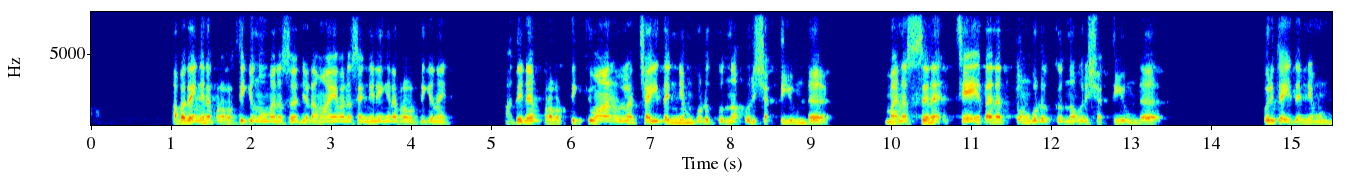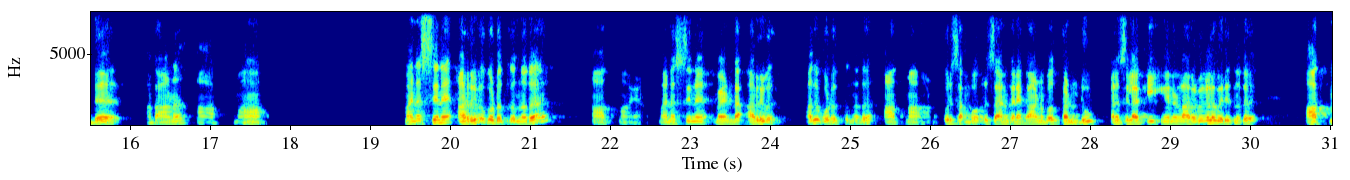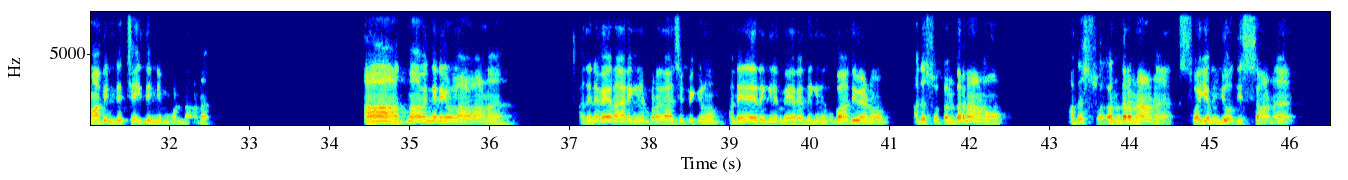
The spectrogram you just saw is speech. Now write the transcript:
അപ്പൊ അതെങ്ങനെ പ്രവർത്തിക്കുന്നു മനസ്സ്? ജഡമായ മനസ്സ് എങ്ങനെ ഇങ്ങനെ പ്രവർത്തിക്കുന്നത് അതിന് പ്രവർത്തിക്കുവാനുള്ള ചൈതന്യം കൊടുക്കുന്ന ഒരു ശക്തിയുണ്ട്. മനസ്സിന് ചേതനത്വം കൊടുക്കുന്ന ഒരു ശക്തിയുണ്ട്. ഒരു ചൈതന്യമുണ്ട്. അതാണ് ആത്മാ. മനസ്സിന് അറിവ് കൊടുക്കുന്നത് ആത്മായാണ്. മനസ്സിന് വേണ്ട അറിവ് അത് കൊടുക്കുന്നത് ആത്മാവാണ്. ഒരു സംഭവം ഒരു സാധനത്തിനെ കാണുമ്പോൾ കണ്ടു മനസ്സിലാക്കി ഇങ്ങനെയുള്ള അറിവുകൾ വരുന്നത് ആത്മാവിന്റെ ചൈതന്യം കൊണ്ടാണ്. ആ ആത്മാവ് എങ്ങനെയുള്ള ആളാണ്? അതിനെ വേറെ ആരെങ്കിലും പ്രകാശിപ്പിക്കണോ? അതിന് ഏതെങ്കിലും വേറെ എന്തെങ്കിലും ഉപാധി വേണോ? അത് സ്വതന്ത്രനാണോ? അത് സ്വതന്ത്രനാണ് സ്വയം ജ്യോതിസാണ്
